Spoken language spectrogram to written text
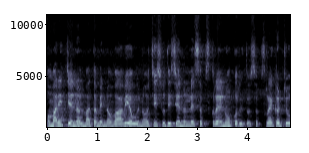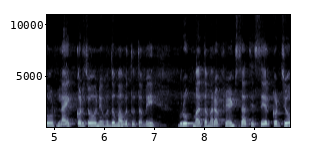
અમારી ચેનલમાં તમે નવા આવ્યા હોય ને હજી સુધી ચેનલને સબસ્ક્રાઈબ ન કરી તો સબસ્ક્રાઈબ કરજો લાઇક કરજો અને વધુમાં વધુ તમે ગ્રુપમાં તમારા ફ્રેન્ડ્સ સાથે શેર કરજો.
